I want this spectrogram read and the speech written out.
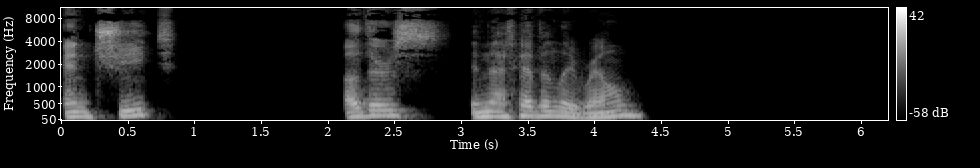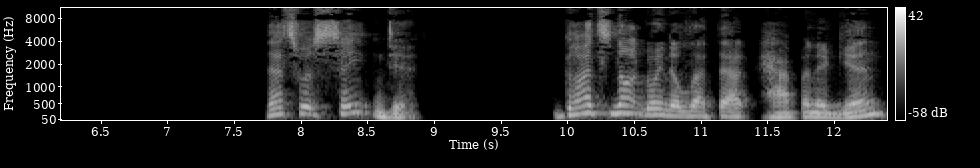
and cheat others in that heavenly realm? That's what Satan did. God's not going to let that happen again.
